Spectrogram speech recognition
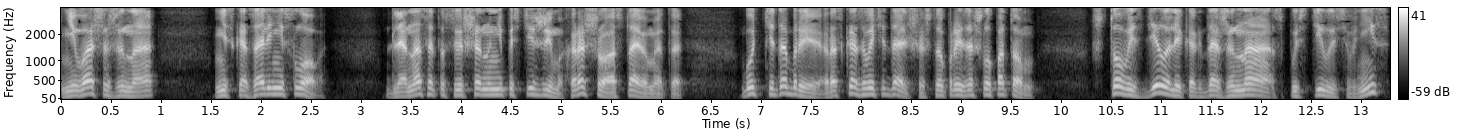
ни ваша жена не сказали ни слова. Для нас это совершенно непостижимо. Хорошо, оставим это. Будьте добры, рассказывайте дальше, что произошло потом. Что вы сделали, когда жена спустилась вниз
